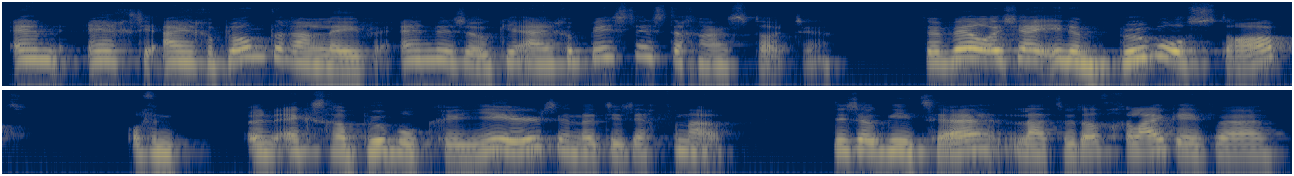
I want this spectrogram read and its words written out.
en echt je eigen plan te gaan leven en dus ook je eigen business te gaan starten. Terwijl als jij in een bubbel stapt of een, een extra bubbel creëert en dat je zegt van nou, het is ook niet, hè, laten we dat gelijk even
